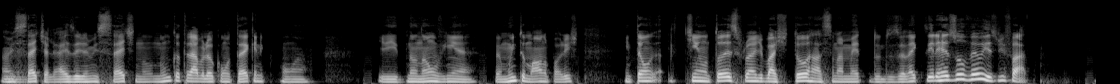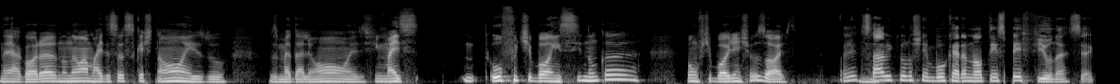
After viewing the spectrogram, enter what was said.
2007, aliás, desde 2007, nu- nunca trabalhou como técnico, com a- e não, não vinha, foi muito mal no Paulista. Então, tinham todo esse problema de bastidor, relacionamento do- dos elencos, e ele resolveu isso, de fato. Né? Agora não, não há mais essas questões do, dos medalhões, enfim, mas o futebol em si nunca foi um futebol de encher os olhos. A gente sabe que o Luxemburgo, querendo ou não, tem esse perfil, né? Ser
